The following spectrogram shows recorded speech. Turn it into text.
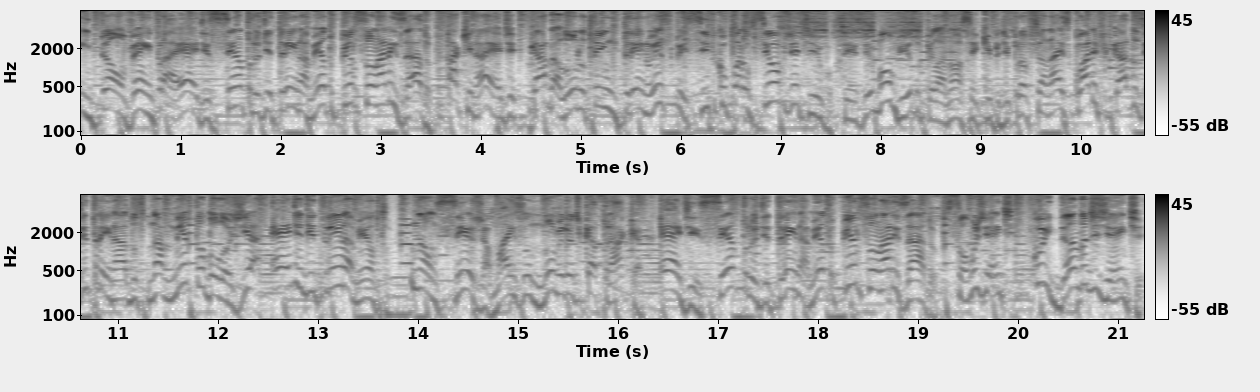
Então vem pra Ed Centro de Treinamento Personalizado. Aqui na Ed, cada aluno tem um treino específico para o seu objetivo, desenvolvido pela nossa equipe de profissionais qualificados e treinados na metodologia Ed de treinamento. Não seja mais um número de catraca. Ed Centro de Treinamento Personalizado. Somos gente cuidando de gente.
